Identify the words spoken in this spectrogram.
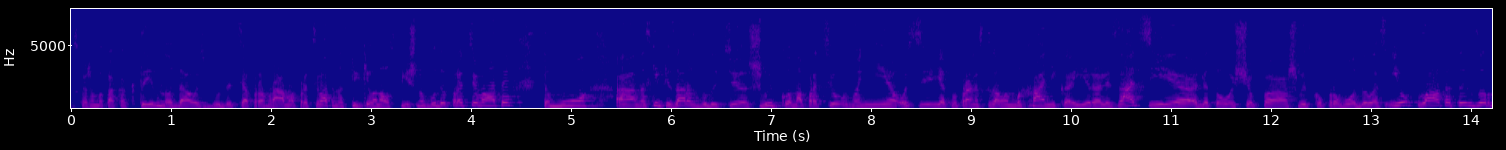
скажімо так, активно да ось буде ця програма працювати, наскільки вона успішно буде працювати. Тому наскільки зараз будуть швидко напрацьовані, ось як ви правильно сказали, механіка і реалізації для того, щоб швидко проводилась і оплата тих зернових,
